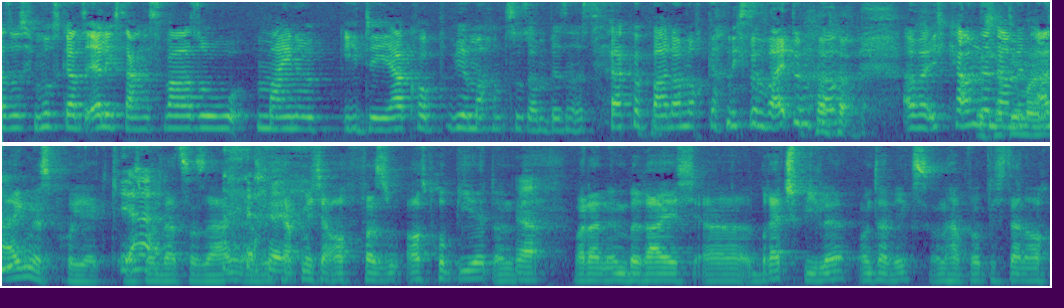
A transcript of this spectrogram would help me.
also ich muss ganz ehrlich sagen, es war so meine Idee, Jakob, wir machen zusammen Business. Jakob war da noch gar nicht so weit im Kopf, aber ich kam Ich dann hatte damit mein an. eigenes Projekt, muss Ja. man dazu sagen. Also Okay. ich habe mich ja auch versucht, ausprobiert und Ja. war dann im Bereich äh, Brettspiele unterwegs und habe wirklich dann auch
